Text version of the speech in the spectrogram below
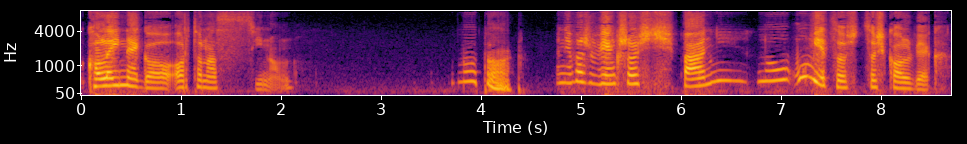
y, kolejnego Ortona z Siną. No tak. Ponieważ większość pań no, umie coś, cośkolwiek.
